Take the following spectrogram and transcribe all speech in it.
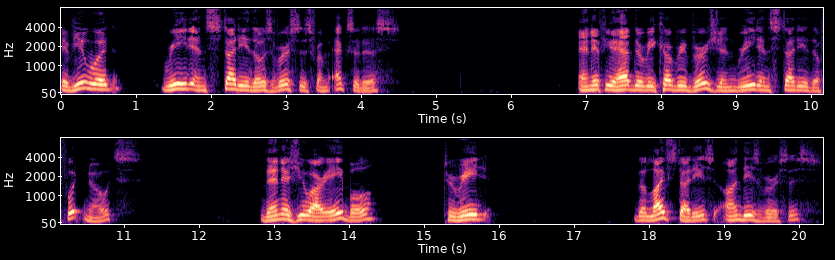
If you would read and study those verses from Exodus, and if you have the recovery version, read and study the footnotes. Then, as you are able to read the life studies on these verses,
